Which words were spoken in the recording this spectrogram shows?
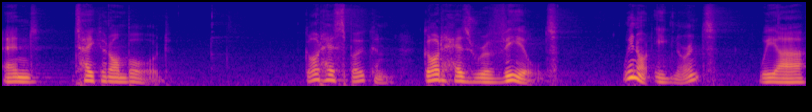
and take it on board. God has spoken, God has revealed. We're not ignorant, we are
